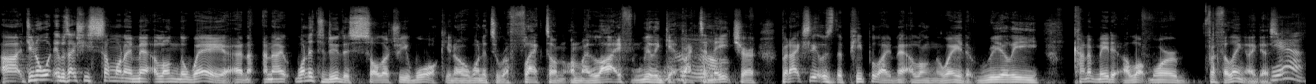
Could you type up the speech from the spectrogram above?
Uh, do you know what? It was actually someone I met along the way, and and I wanted to do this solitary walk. You know, I wanted to reflect on on my life and really get wow. back to nature. But actually, it was the people I met along the way that really really kind of made it a lot more fulfilling, I guess. Yeah.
